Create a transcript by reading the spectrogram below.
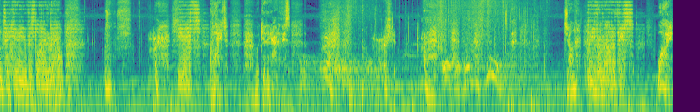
Don't take any of this lying down. Yes. Quiet. We're getting out of this. John? Leave him out of this. Why?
